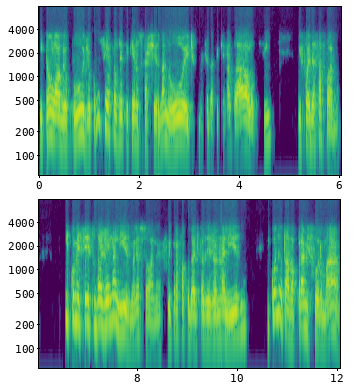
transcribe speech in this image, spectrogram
Então, logo eu pude, eu comecei a fazer pequenos cachês na noite, comecei a dar pequenas aulas, assim, e foi dessa forma. E comecei a estudar jornalismo, olha só, né? Fui para a faculdade fazer jornalismo, e quando eu estava para me formar,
